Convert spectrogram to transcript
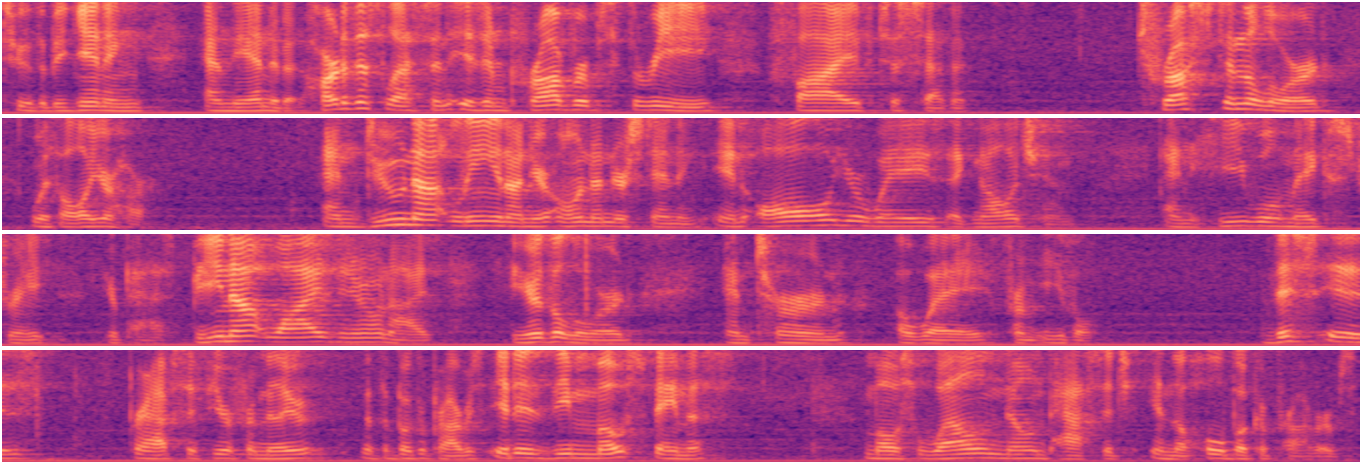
to the beginning and the end of it. Heart of this lesson is in Proverbs 3 5 to 7. Trust in the Lord with all your heart, and do not lean on your own understanding. In all your ways, acknowledge him, and he will make straight your paths. Be not wise in your own eyes. Fear the Lord and turn away from evil. This is, perhaps if you're familiar with the book of Proverbs, it is the most famous, most well known passage in the whole book of Proverbs.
